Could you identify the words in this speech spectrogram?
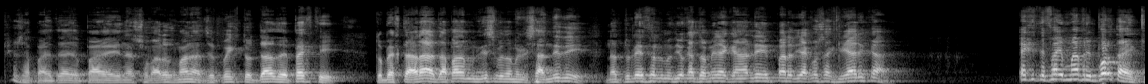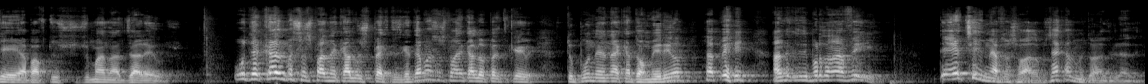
ποιος θα πάρει, θα πάρει ένα σοβαρός μάνατζερ που έχει τον τάδε παίχτη, τον παιχταρά, να πάει να μιλήσει με τον Μελισανίδη, να του λέει θέλουμε δύο εκατομμύρια και να λέει πάρε 200 χιλιάρικα. Έχετε φάει μαύρη πόρτα εκεί από αυτούς τους μάνατζαρέους. Ούτε καν θα σας πάνε καλούς παίκτες. Γιατί άμα σας πάνε καλό παίκτη και του πούνε ένα εκατομμύριο, θα πει ανοίξτε την πόρτα να φύγει. Τι, Έτσι είναι αυτός ο άνθρωπος. Τι θα κάνουμε τώρα δηλαδή.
